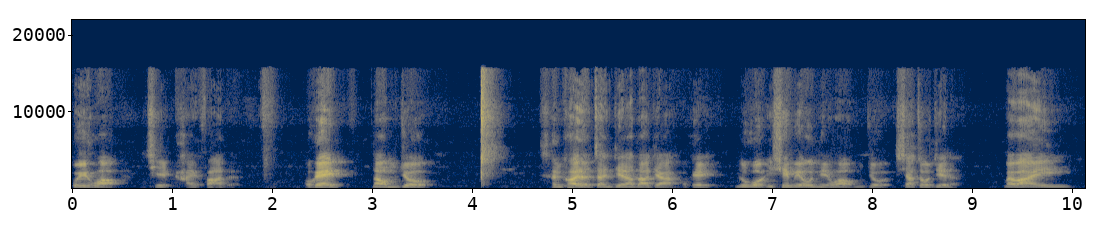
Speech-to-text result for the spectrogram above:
规划且开发的。OK，那我们就很快的再见到大家。OK，如果一切没有问题的话，我们就下周见了，拜拜。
